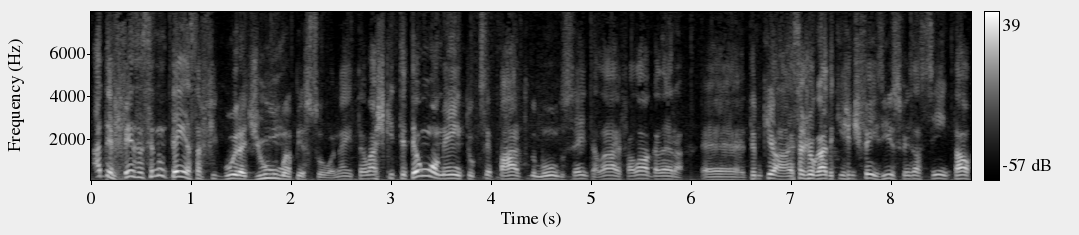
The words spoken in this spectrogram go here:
A defesa, você não tem essa figura de uma pessoa, né? Então eu acho que tem um momento que você para todo mundo, senta lá e fala, ó, galera, é, temos que, ó, essa jogada aqui a gente fez isso, fez assim e tal.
